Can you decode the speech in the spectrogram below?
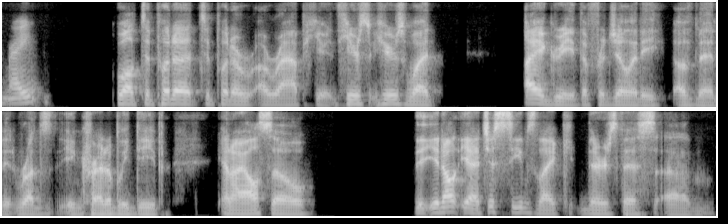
right Well, to put a to put a, a wrap here, here's here's what I agree. The fragility of men it runs incredibly deep, and I also, you know, yeah, it just seems like there's this, um,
